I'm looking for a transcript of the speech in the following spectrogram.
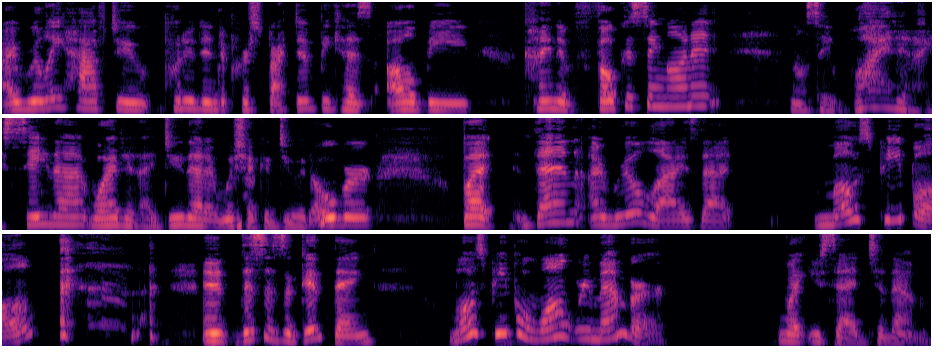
I really have to put it into perspective because I'll be kind of focusing on it and I'll say, why did I say that? Why did I do that? I wish I could do it over. But then I realized that most people, and this is a good thing, most people won't remember what you said to them.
